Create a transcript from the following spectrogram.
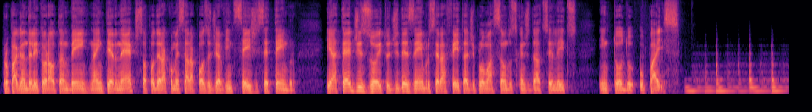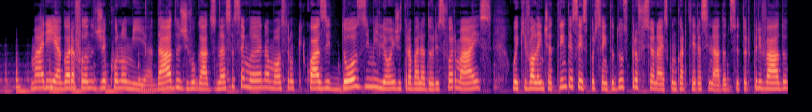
Propaganda eleitoral também na internet só poderá começar após o dia 26 de setembro. E até 18 de dezembro será feita a diplomação dos candidatos eleitos em todo o país. Maria, agora falando de economia. Dados divulgados nessa semana mostram que quase 12 milhões de trabalhadores formais, o equivalente a 36% dos profissionais com carteira assinada do setor privado,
